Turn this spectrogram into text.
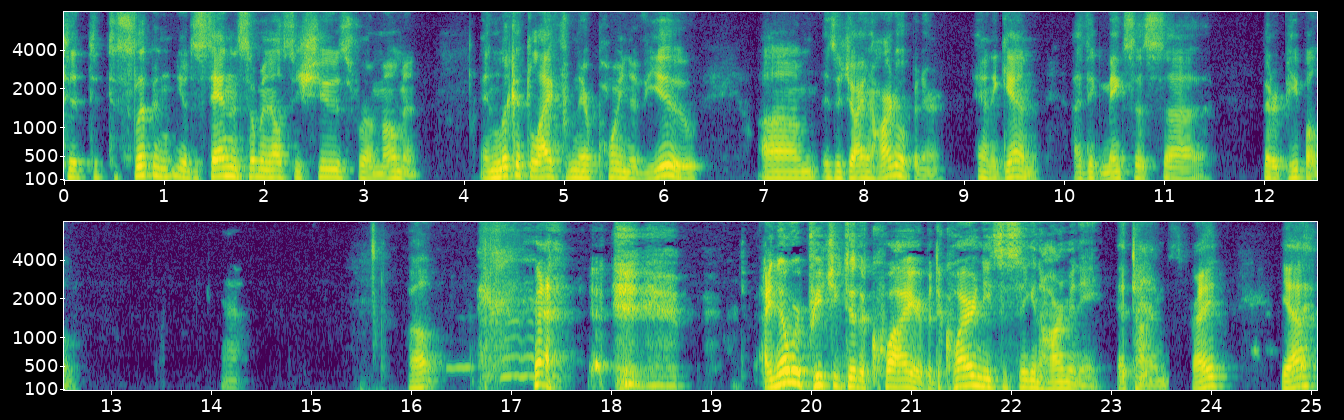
to, to, to slip in, you know, to stand in someone else's shoes for a moment and look at life from their point of view um, is a giant heart opener. And again, I think makes us uh, better people. Yeah. Well, I know we're preaching to the choir, but the choir needs to sing in harmony at times, right? Yeah.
